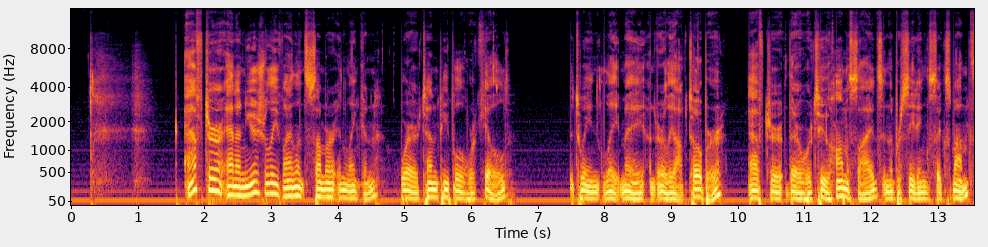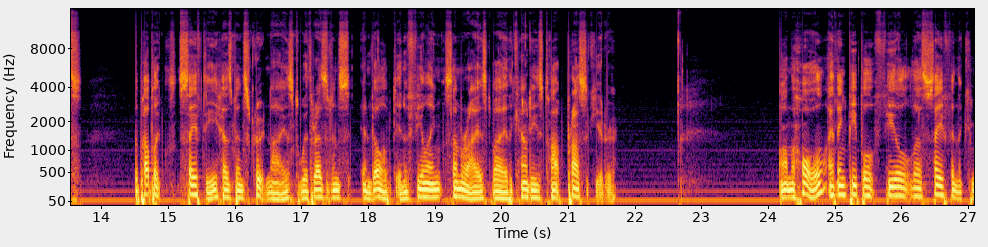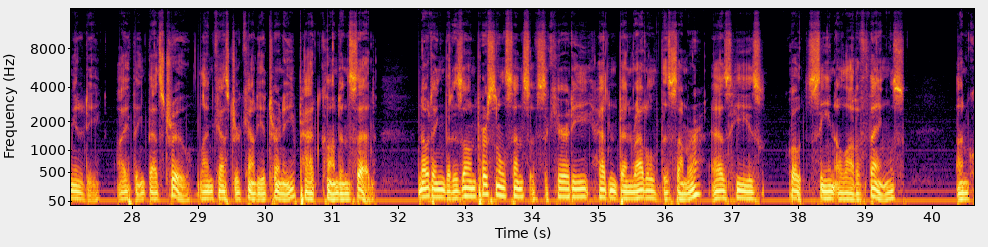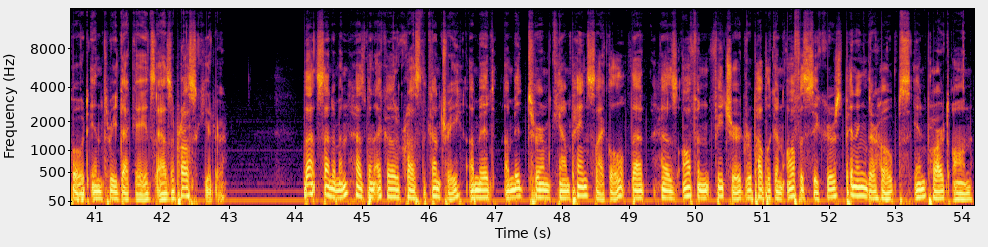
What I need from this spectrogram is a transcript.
After an unusually violent summer in Lincoln, where 10 people were killed between late May and early October, after there were two homicides in the preceding six months, the public safety has been scrutinized, with residents enveloped in a feeling summarized by the county's top prosecutor on the whole, I think people feel less safe in the community. I think that's true, Lancaster County Attorney Pat Condon said, noting that his own personal sense of security hadn't been rattled this summer, as he's, quote, seen a lot of things, unquote, in three decades as a prosecutor. That sentiment has been echoed across the country amid a midterm campaign cycle that has often featured Republican office seekers pinning their hopes in part on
